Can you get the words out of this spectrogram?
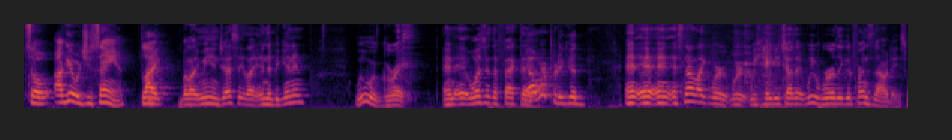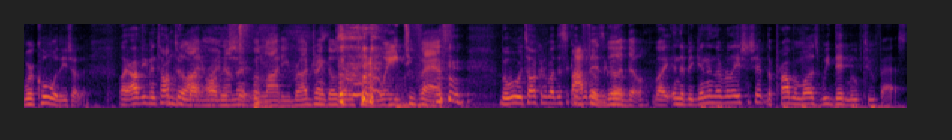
So I get what you're saying. Like But like me and Jesse, like in the beginning, we were great, and it wasn't the fact that. y'all, we're pretty good. and, and, and it's not like we're, we're we hate each other. We're really good friends nowadays. We're cool with each other. Like I've even talked I'm to her about all right now. this I'm not shit. gonna lie to you, bro. I drank those other two way too fast. But we were talking about this a But I couple feel days ago. good though. Like in the beginning of the relationship, the problem was we did move too fast.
